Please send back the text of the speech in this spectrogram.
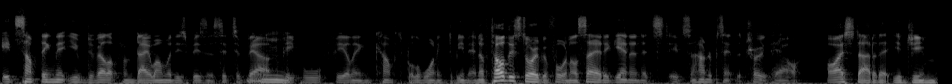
it's something that you've developed from day one with this business. It's about Mm. people feeling comfortable and wanting to be in there. And I've told this story before, and I'll say it again, and it's it's 100 percent the truth. How I started at your gym.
